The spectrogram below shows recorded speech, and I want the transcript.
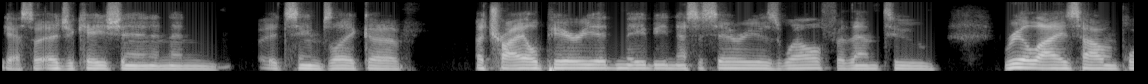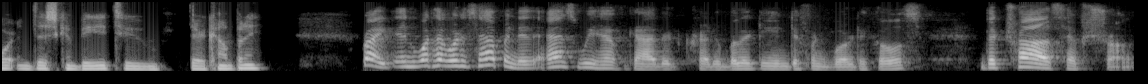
Yeah, so education, and then it seems like a a trial period may be necessary as well for them to realize how important this can be to their company. Right, and what what has happened is as we have gathered credibility in different verticals, the trials have shrunk.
